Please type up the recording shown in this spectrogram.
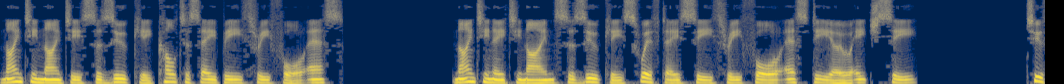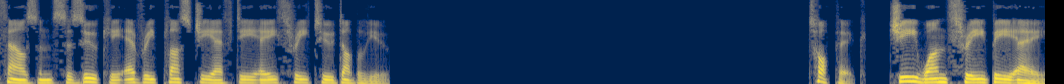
1990 Suzuki Cultus AB34S 1989 Suzuki Swift AC34S SDOHC 2000 Suzuki Every Plus GFD A32W Topic G13BA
